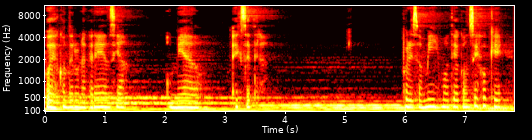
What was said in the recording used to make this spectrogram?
Puede esconder una carencia, un miedo, etc. Por eso mismo te aconsejo que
